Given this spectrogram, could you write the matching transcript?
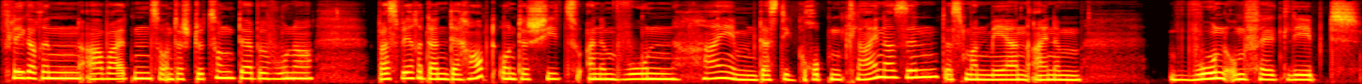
Pflegerinnen arbeiten zur Unterstützung der Bewohner. Was wäre dann der Hauptunterschied zu einem Wohnheim, dass die Gruppen kleiner sind, dass man mehr in einem Wohnumfeld lebt,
